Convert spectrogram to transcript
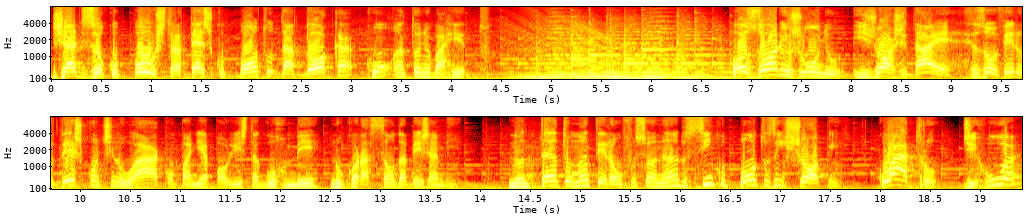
Já desocupou o estratégico ponto da DOCA com Antônio Barreto. Osório Júnior e Jorge Daer resolveram descontinuar a Companhia Paulista Gourmet no coração da Benjamin. No entanto, manterão funcionando cinco pontos em shopping, quatro de rua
